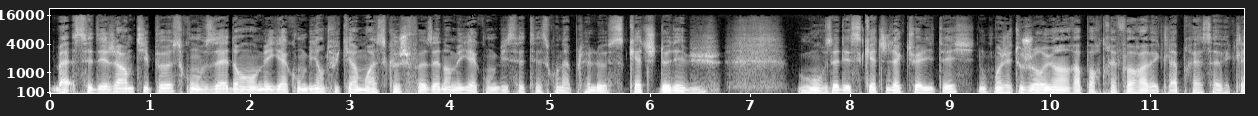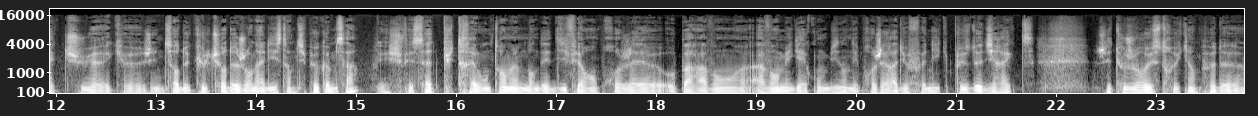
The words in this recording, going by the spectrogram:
Bah, c'est déjà un petit peu ce qu'on faisait dans Méga Combi. En tout cas, moi, ce que je faisais dans Méga Combi, c'était ce qu'on appelait le sketch de début, où on faisait des sketchs d'actualité. Donc moi, j'ai toujours eu un rapport très fort avec la presse, avec l'actu, avec euh, j'ai une sorte de culture de journaliste, un petit peu comme ça. Et je fais ça depuis très longtemps, même dans des différents projets euh, auparavant, euh, avant Méga Combi, dans des projets radiophoniques plus de direct. J'ai toujours eu ce truc un peu de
